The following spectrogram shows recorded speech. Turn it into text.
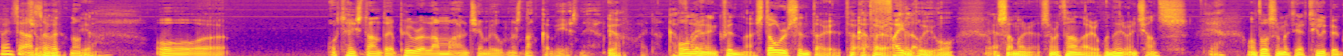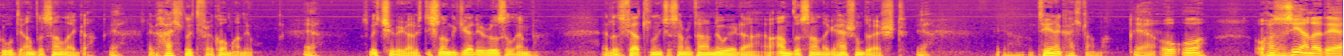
Vänder allt hött nå. Ja. Och Og til standa er pura lamma, han kommer ut og snakkar vi oss ned. Ja, hon er en kvinna, stor syndare, tar feil og samaritanar, og hun er en chans. Ja. Og han tar som et her tilbygg god i andre sannlega. Ja. Det er helt nytt for å komme nu. Ja. Som ikke vil, hvis det ikke langt gjør det i Jerusalem, eller fjallen ikke samaritanar, nu er det andre sannlega her som du erst. Ja. Ja, det er en helt annan. Ja, og, og, og, og så sier han det,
